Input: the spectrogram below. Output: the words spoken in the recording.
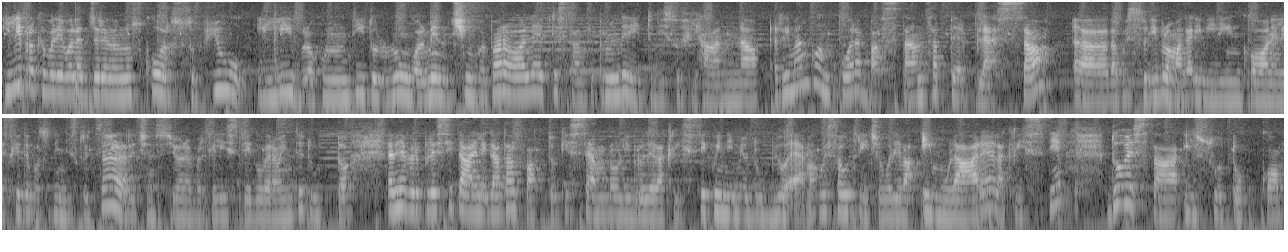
il libro che volevo leggere l'anno scorso più il libro con un titolo lungo almeno 5 parole, Tre stanze per un delitto di Sofì Hanna. Rimango ancora abbastanza perplessa Uh, da questo libro magari vi linko nelle scritte qua sotto in descrizione la recensione perché lì spiego veramente tutto. La mia perplessità è legata al fatto che sembra un libro della Christie quindi il mio dubbio è ma questa autrice voleva emulare la Christie? Dove sta il suo tocco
